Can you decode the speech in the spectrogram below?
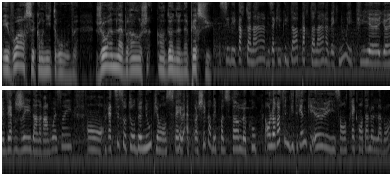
et voir ce qu'on y trouve. Joanne Labranche en donne un aperçu. C'est des partenaires, des agriculteurs partenaires avec nous. Et puis, euh, il y a un verger dans le rang voisin. On ratisse autour de nous, puis on se fait approcher par des producteurs locaux. On leur offre une vitrine, puis eux, ils sont très contents de l'avoir.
